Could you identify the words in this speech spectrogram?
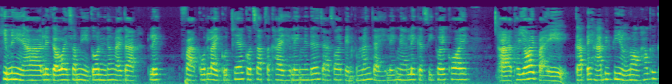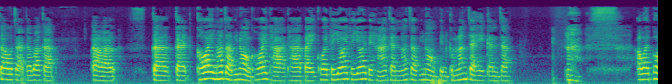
คลิปนี้อ่าเล็กเอาไว้ซ้ำนี่ก่อนจังไรก็เล็กฝากกดไลค์กดแชร์กด Subscribe ให้เล็กแน่เด้อจ้ะซอยเป็นกำลังใจให้เล็กแน่เล็กก็สิค่อยๆอ่าทยอยไปกลับไปหาพี่ๆน้องๆเฮาคือเก่าจ้ะแต่ว่าก็อ่า กะกะค่อยเนาะจ้าพี่น้องค่อยทาทาไปค่อยทยอยทยอยไปหากันเนาะจ้าพี่น้องเป็นกำลังใจให้กันจ้ะเอาไว้พอ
